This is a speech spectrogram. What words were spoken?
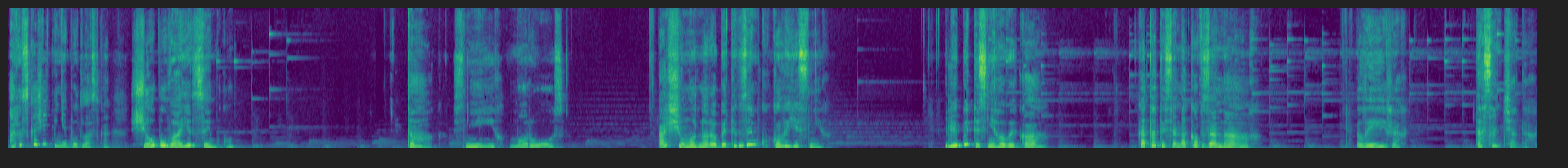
а розкажіть мені, будь ласка, що буває взимку? Так, сніг, мороз. А що можна робити взимку, коли є сніг? Ліпити сніговика, кататися на ковзанах, лижах та санчатах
